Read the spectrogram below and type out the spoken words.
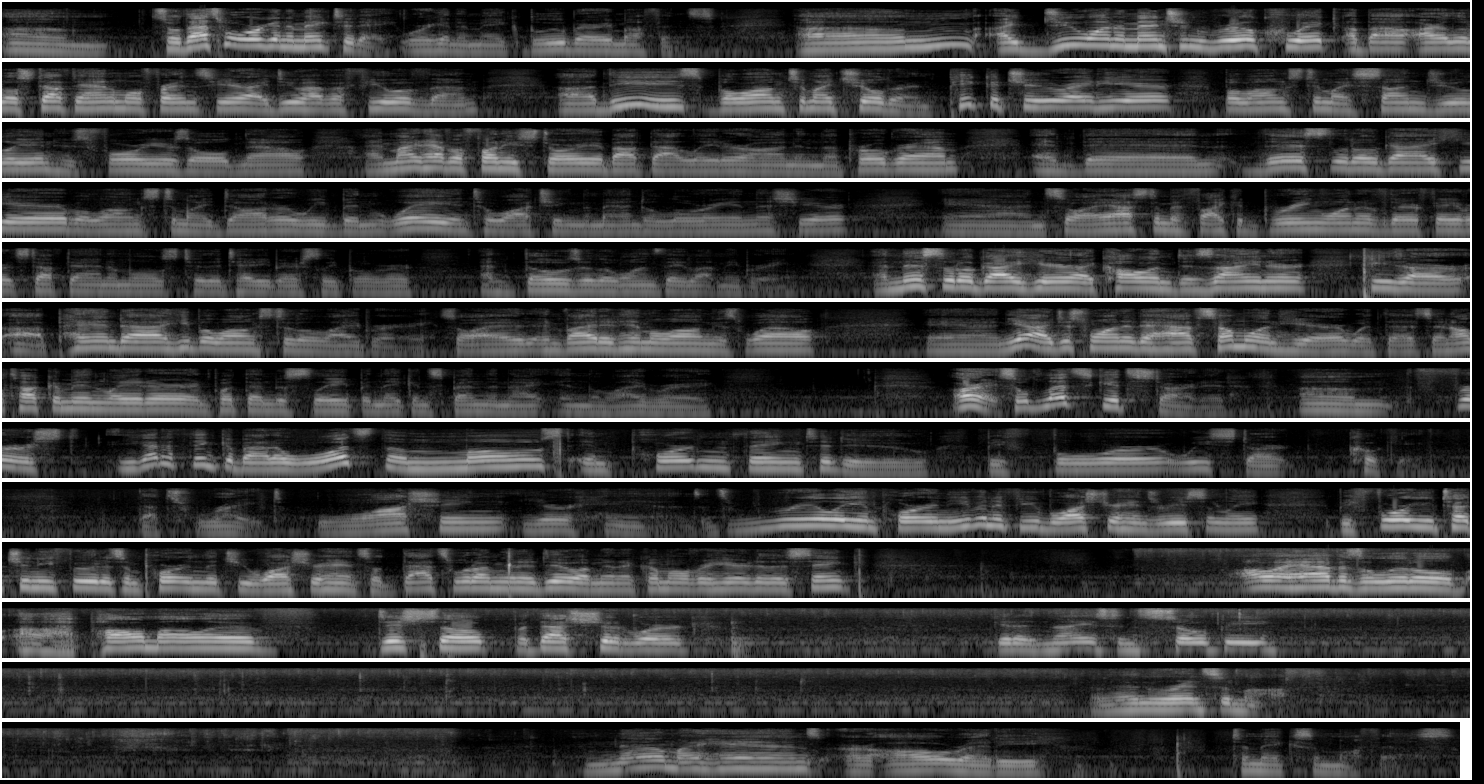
Um, so that's what we're going to make today. We're going to make blueberry muffins. Um, I do want to mention real quick about our little stuffed animal friends here. I do have a few of them. Uh, these belong to my children. Pikachu right here belongs to my son Julian, who's four years old now. I might have a funny story about that later on in the program. And then this little guy here belongs to my daughter. We've been way into watching The Mandalorian this year. And so I asked them if I could bring one of their favorite stuffed animals to the teddy bear sleepover, and those are the ones they let me bring. And this little guy here, I call him Designer. He's our uh, panda. He belongs to the library. So I invited him along as well. And yeah, I just wanted to have someone here with us, and I'll tuck them in later and put them to sleep, and they can spend the night in the library. All right, so let's get started. Um, first, you got to think about it. What's the most important thing to do before we start cooking? That's right, washing your hands. It's really important, even if you've washed your hands recently, before you touch any food, it's important that you wash your hands. So that's what I'm going to do. I'm going to come over here to the sink. All I have is a little uh, Palmolive dish soap, but that should work. Get it nice and soapy. And then rinse them off. And now my hands are all ready to make some muffins.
